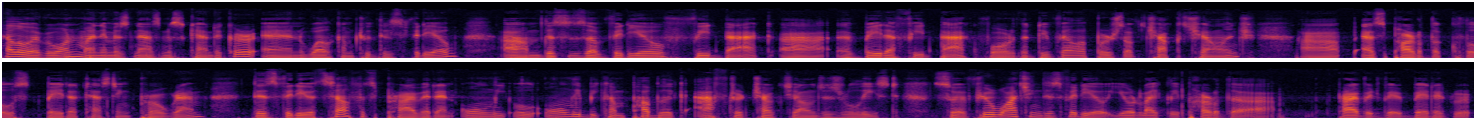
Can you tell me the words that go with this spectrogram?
Hello everyone, my name is Nazmus Kandikar and welcome to this video. Um, this is a video feedback, uh, a beta feedback for the developers of Chuck Challenge uh, as part of the closed beta testing program. This video itself is private and only will only become public after Chuck Challenge is released. So if you're watching this video, you're likely part of the private beta group.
